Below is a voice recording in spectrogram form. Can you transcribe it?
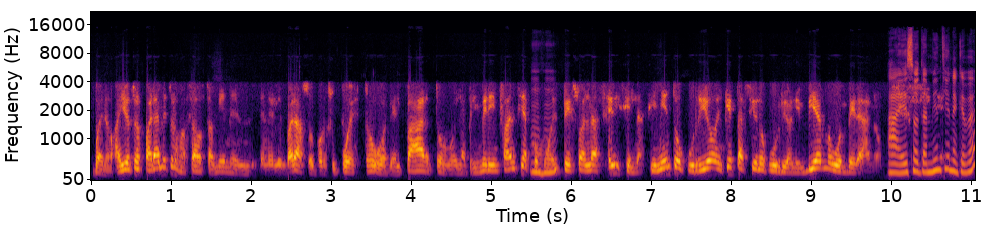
bueno, hay otros parámetros basados también en, el embarazo, por supuesto, o en el parto, o en la primera infancia, como el peso al nacer y si el nacimiento ocurrió, en qué estación ocurrió, en invierno o en verano. Ah, ¿eso también tiene que ver?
